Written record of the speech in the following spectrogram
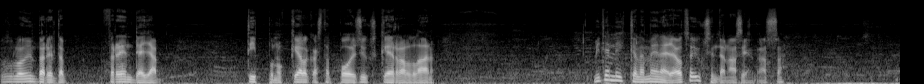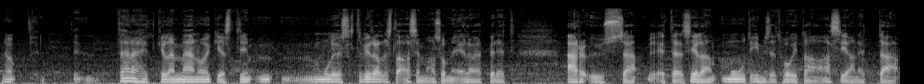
sulla on ympäriltä frendejä tippunut kelkasta pois yksi kerrallaan. Miten liikkeellä menee ja ootko yksin tämän asian kanssa? No, tällä hetkellä mä en oikeasti, mulla ei ole virallista asemaa Suomen elävät vedet ryssä, että siellä muut ihmiset hoitaa asian, että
